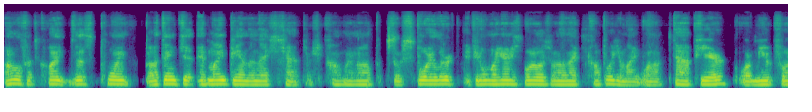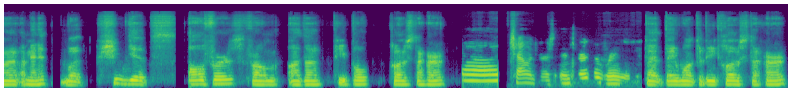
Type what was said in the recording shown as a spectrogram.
I don't know if it's quite this point, but I think it, it might be in the next chapters coming up. So, spoiler if you don't want to hear any spoilers for the next couple, you might want to tap here or mute for a minute. But she gets offers from other people close to her Uh, challengers enter the ring. that they want to be close to her,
